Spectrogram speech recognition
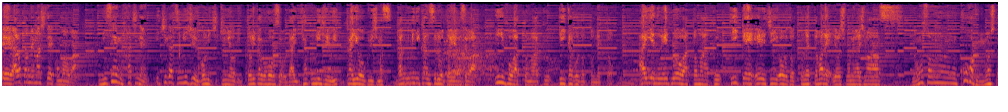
えー、改めましてこんばんは。2008年1月25日金曜日鳥かご放送第121回をお送りします。番組に関するお問い合わせは info.tkago.net info.tkago.net までよろしくお願いします。山本さん紅白見ました？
